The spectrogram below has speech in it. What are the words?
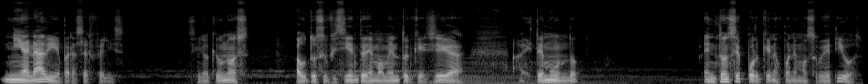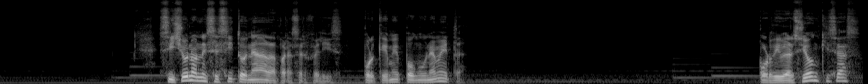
ni a nadie para ser feliz, sino que uno es autosuficiente de momento en que llega a este mundo, entonces ¿por qué nos ponemos objetivos? Si yo no necesito nada para ser feliz, ¿por qué me pongo una meta? ¿Por diversión quizás?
